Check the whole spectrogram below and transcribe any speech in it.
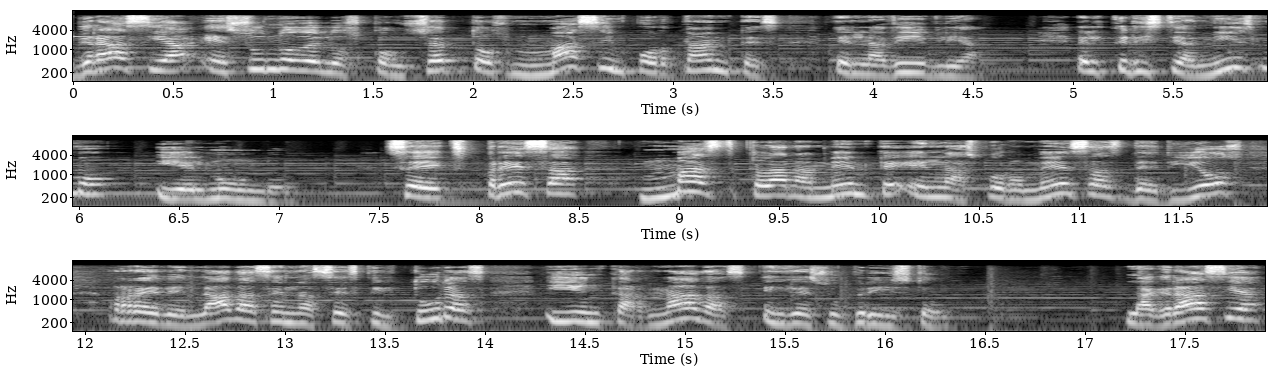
Gracia es uno de los conceptos más importantes en la Biblia, el cristianismo y el mundo. Se expresa más claramente en las promesas de Dios reveladas en las Escrituras y encarnadas en Jesucristo. La gracia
